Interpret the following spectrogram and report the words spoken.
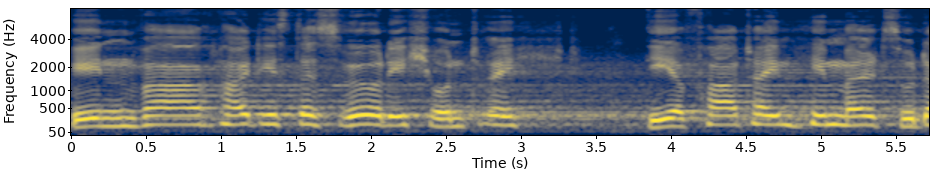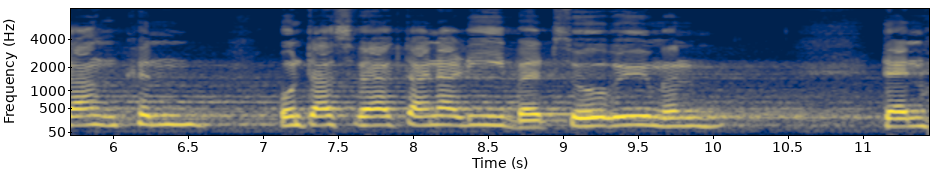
In Wahrheit ist es würdig und recht, dir, Vater im Himmel, zu danken und das Werk deiner Liebe zu rühmen. Denn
